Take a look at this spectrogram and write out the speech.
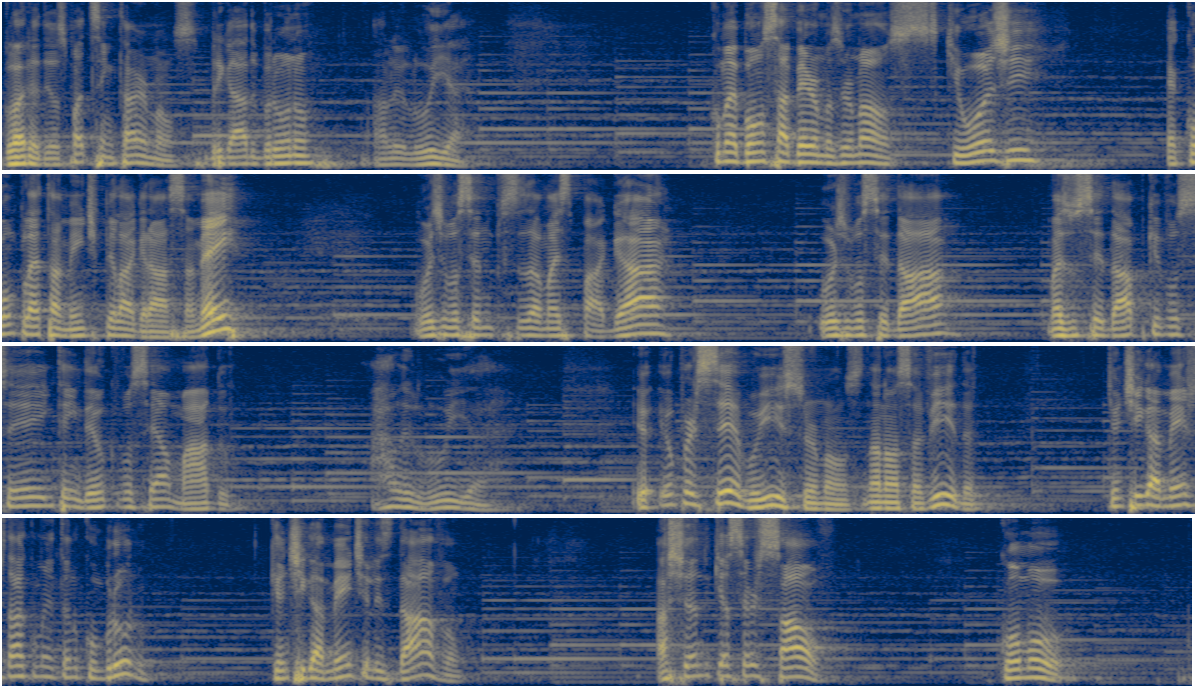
Glória a Deus. Pode sentar, irmãos. Obrigado, Bruno. Aleluia. Como é bom sabermos, irmãos, que hoje é completamente pela graça. Amém? Hoje você não precisa mais pagar. Hoje você dá, mas você dá porque você entendeu que você é amado. Aleluia. Eu, eu percebo isso, irmãos, na nossa vida. Que antigamente, eu estava comentando com o Bruno, que antigamente eles davam achando que ia ser salvo. Como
